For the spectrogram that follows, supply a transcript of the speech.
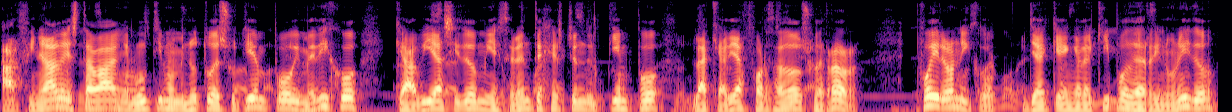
Al final estaba en el último minuto de su tiempo y me dijo que había sido mi excelente gestión del tiempo la que había forzado su error. Fue irónico, ya que en el equipo de Reino Unido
